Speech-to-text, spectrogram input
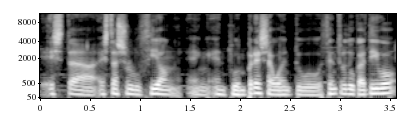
esta, solución en, tu empresa o en tu centro educativo,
